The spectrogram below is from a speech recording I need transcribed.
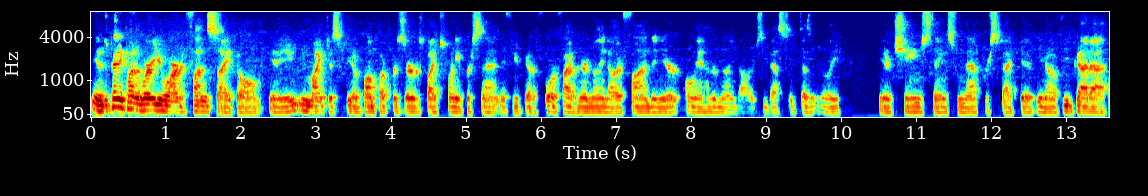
you know, depending upon where you are in a fund cycle, you know, you, you might just, you know, bump up reserves by 20%. If you've got a four or $500 million fund and you're only $100 million invested, doesn't really, you know, change things from that perspective. You know, if you've got a,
